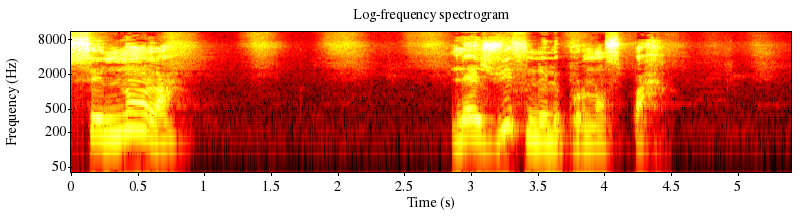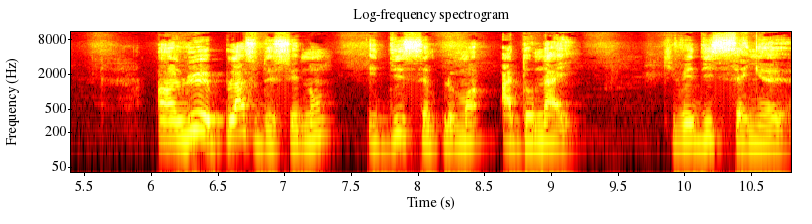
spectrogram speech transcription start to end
Ce nom-là, les Juifs ne le prononcent pas. En lieu et place de ce nom, ils disent simplement Adonai, qui veut dire Seigneur.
